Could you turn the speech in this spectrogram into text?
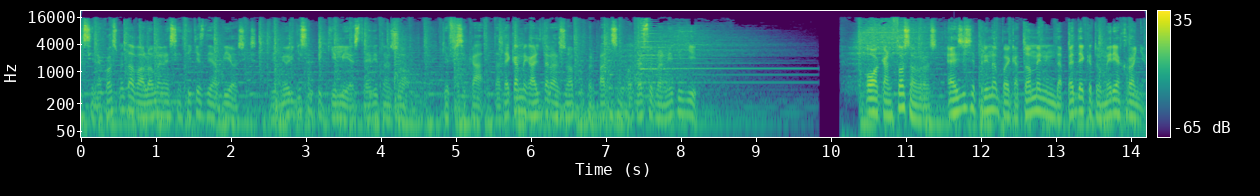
Οι συνεχώς μεταβαλλόμενες συνθήκες διαβίωσης δημιούργησαν ποικιλίε στα είδη των ζώων και φυσικά τα 10 μεγαλύτερα ζώα που περπάτησαν ποτέ στον πλανήτη Γη. Ο Ακανθόσαυρος έζησε πριν από 195 εκατομμύρια χρόνια.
